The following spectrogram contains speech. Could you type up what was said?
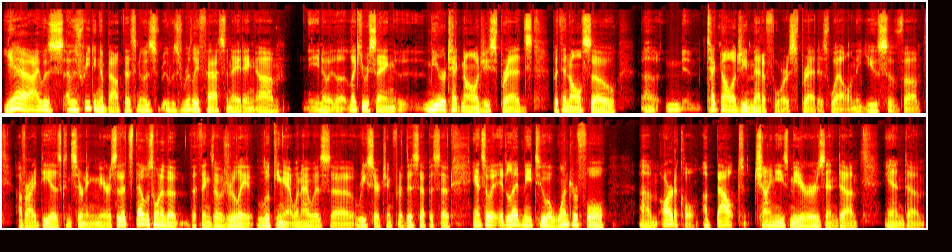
Yeah, I was I was reading about this, and it was it was really fascinating. Um, you know, like you were saying, mirror technology spreads, but then also uh, technology metaphors spread as well, and the use of uh, of our ideas concerning mirrors. So that's that was one of the the things I was really looking at when I was uh, researching for this episode, and so it, it led me to a wonderful um, article about Chinese mirrors and um, and um,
